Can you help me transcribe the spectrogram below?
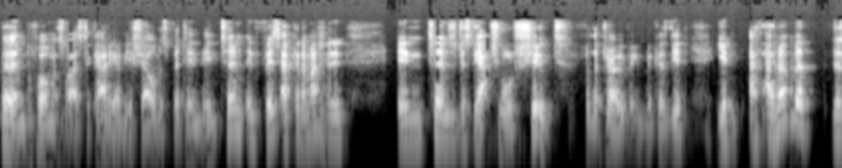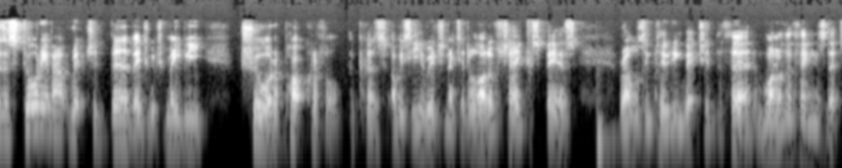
burden performance-wise to carry on your shoulders. But in in term in phys, I can imagine in, in terms of just the actual shoot for the droving, because you you I, I remember there's a story about Richard Burbage, which may be true or apocryphal, because obviously he originated a lot of Shakespeare's roles, including Richard III. And one of the things that,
